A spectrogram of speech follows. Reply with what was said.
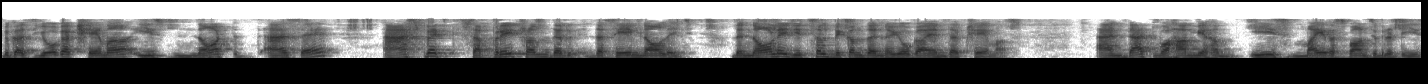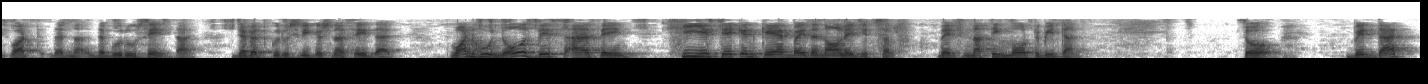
Because yoga kshema is not as a aspect separate from the, the same knowledge. The knowledge itself becomes the yoga and the kshema. And that vahamyaham is my responsibility, is what the, the Guru says. That Jagat Guru Sri Krishna says that one who knows this as thing, he is taken care by the knowledge itself. There is nothing more to be done. So, with that,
